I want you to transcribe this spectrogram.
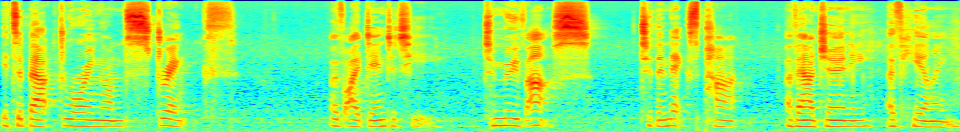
It's about drawing on strength of identity to move us to the next part of our journey of healing.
